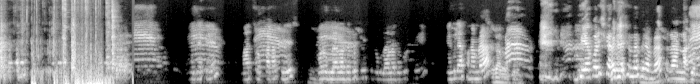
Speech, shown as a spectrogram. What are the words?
এই দেখেন মাছ সব কাটা শেষ। বড়গুলো আলাদা করছি ছোটগুলো আলাদা করছি। এগুলো এখন আমরা ধুয়ে পরিষ্কার করে সুন্দর করে আমরা রান্না করব।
